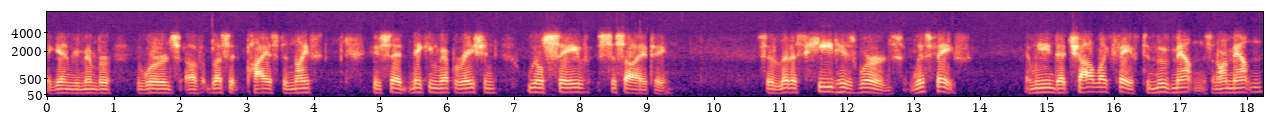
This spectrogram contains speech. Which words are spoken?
Again, remember the words of Blessed Pius IX, who said, Making reparation will save society. So let us heed his words with faith. And we need that childlike faith to move mountains. And our mountain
